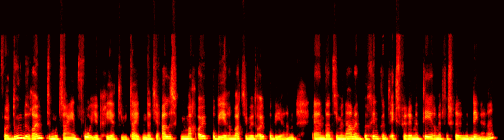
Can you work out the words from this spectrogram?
voldoende ruimte moet zijn voor je creativiteit. En dat je alles mag uitproberen wat je wilt uitproberen. En dat je met name in het begin kunt experimenteren met verschillende dingen.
